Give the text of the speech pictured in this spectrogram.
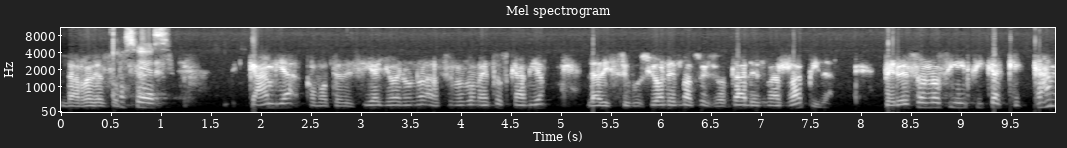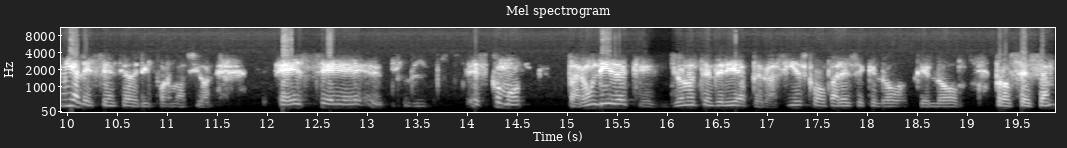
las redes sociales. Cambia, como te decía yo en hace unos momentos, cambia, la distribución es más horizontal, es más rápida, pero eso no significa que cambia la esencia de la información. Es, eh, es como para un líder que yo no entendería, pero así es como parece que lo que lo procesan.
